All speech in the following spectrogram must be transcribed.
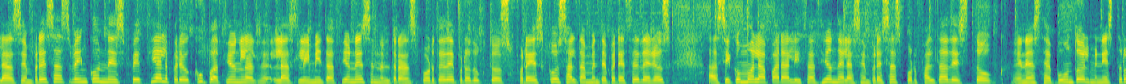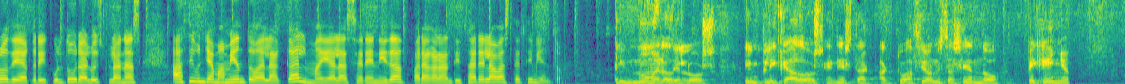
Las empresas ven con especial preocupación las, limitaciones en el transporte de productos frescos altamente perecederos, así como la paralización de las empresas por falta de stock. En este punto, el ministro de Agricultura, Luis Planas, hace un llamamiento a la calma y a la serenidad para garantizar el abastecimiento. El número de los implicados en esta actuación está siendo pequeño,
